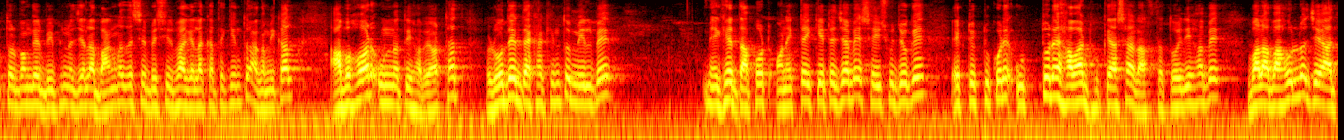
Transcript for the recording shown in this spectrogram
উত্তরবঙ্গের বিভিন্ন জেলা, বাংলাদেশের বেশিরভাগ এলাকাতে কিন্তু আগামীকাল আবহাওয়ার উন্নতি হবে। অর্থাৎ রোদের দেখা কিন্তু মিলবে। মেঘের দাপট অনেকটাই কেটে যাবে। সেই সুযোগে একটু একটু করে উত্তরে হাওয়া ঢুকে আসার রাস্তা তৈরি হবে। বলা বাহুল্য যে আজ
